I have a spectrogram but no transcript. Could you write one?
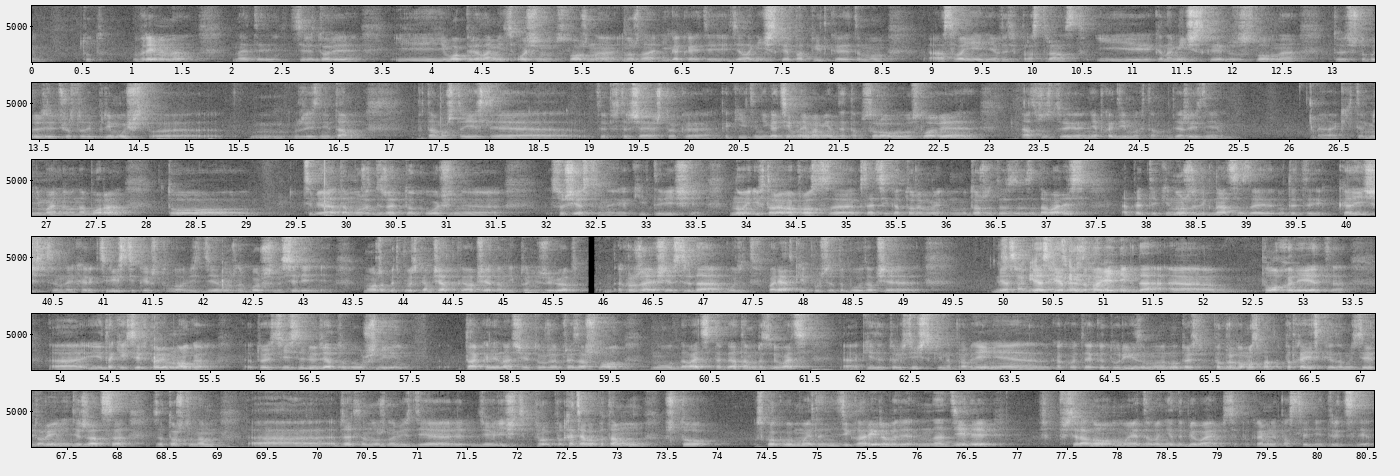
тут временно на этой территории. И его переломить очень сложно. Нужна и какая-то идеологическая подпитка этому, освоение вот этих пространств и экономическое, безусловно, то есть чтобы люди чувствовали преимущество жизни там, потому что если ты встречаешь только какие-то негативные моменты, там суровые условия, отсутствие необходимых там для жизни э, каких-то минимального набора, то тебя там может держать только очень э, существенные какие-то вещи. Ну и второй вопрос, э, кстати, который мы, мы тоже задавались, опять-таки, нужно ли гнаться за вот этой количественной характеристикой, что везде нужно больше населения. Может быть, пусть Камчатка вообще там никто не живет, окружающая среда будет в порядке, пусть это будет вообще биосферный заповедник, да. Э, плохо ли это? Э, и таких территорий много. То есть, если люди оттуда ушли, так или иначе это уже произошло, ну давайте тогда там развивать э, какие-то туристические направления, какой-то экотуризм. Ну, то есть по-другому подходить к этому территории, не держаться за то, что нам э, обязательно нужно везде людей увеличить. Хотя бы потому, что сколько бы мы это ни декларировали, на деле все равно мы этого не добиваемся, по крайней мере, последние 30 лет.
